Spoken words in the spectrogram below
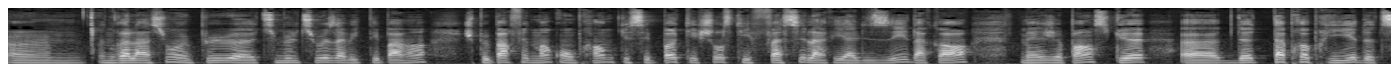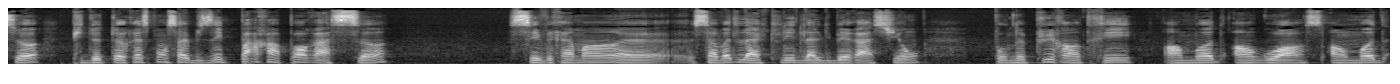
euh, une relation un peu tumultueuse avec tes parents, je peux parfaitement comprendre que c'est pas quelque chose qui est facile à réaliser, d'accord? Mais je pense que de t'approprier de ça, puis de te responsabiliser par rapport à ça, c'est vraiment, euh, ça va être la clé de la libération pour ne plus rentrer en mode angoisse, en mode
